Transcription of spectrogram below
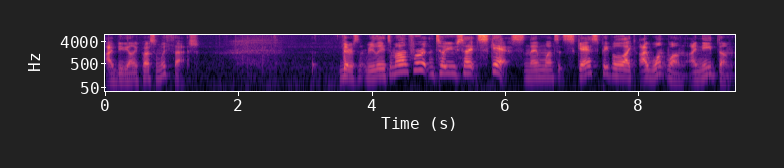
I'd be the only person with that. There isn't really a demand for it until you say it's scarce. And then once it's scarce, people are like, I want one, I need them.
